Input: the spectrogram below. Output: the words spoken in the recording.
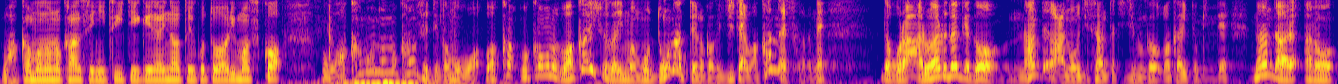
若者の感性についていけないなということはありますか？若者の感性っていうかもう若若者、若い人が今もうどうなってるのか自体わかんないですからね。だから、あるあるだけど、なんであのおじさんたち自分が若い時って、なんであの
